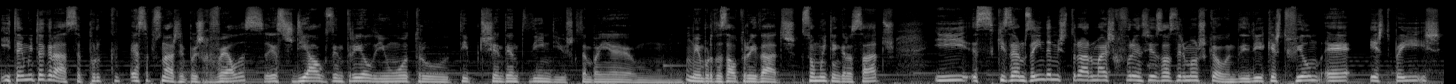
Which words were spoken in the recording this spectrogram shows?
E tem muita graça porque essa personagem depois revela-se, esses diálogos entre ele e um outro tipo descendente de índios, que também é um, um membro das autoridades, são muito engraçados. E se quisermos ainda misturar mais referências aos irmãos Coen, diria que este filme é Este País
